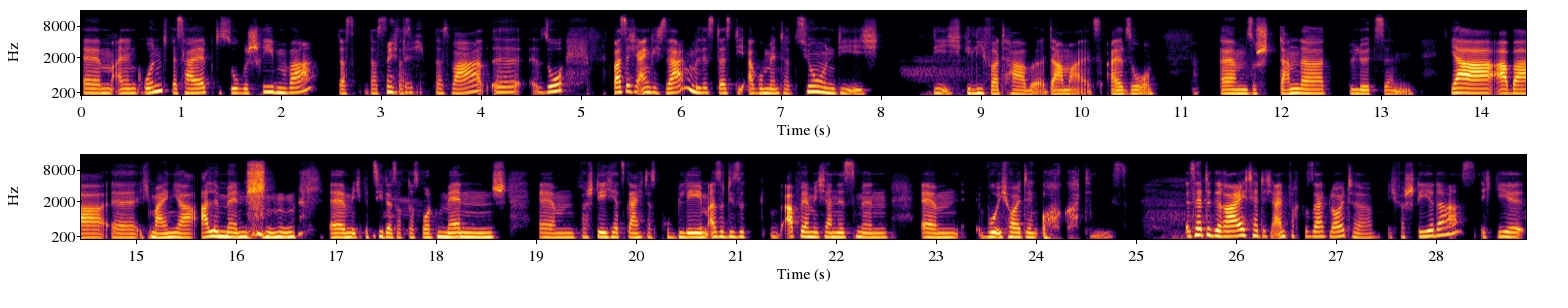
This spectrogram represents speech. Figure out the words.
ähm, einen Grund, weshalb das so geschrieben war. Das, das, das, das war äh, so. Was ich eigentlich sagen will, ist, dass die Argumentation, die ich, die ich geliefert habe damals, also ähm, so Standardblödsinn, ja, aber äh, ich meine ja alle Menschen, ähm, ich beziehe das auf das Wort Mensch, ähm, verstehe ich jetzt gar nicht das Problem. Also diese Abwehrmechanismen, ähm, wo ich heute denke, oh Gott, Denise. Es hätte gereicht, hätte ich einfach gesagt, Leute, ich verstehe das. Ich gehe,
